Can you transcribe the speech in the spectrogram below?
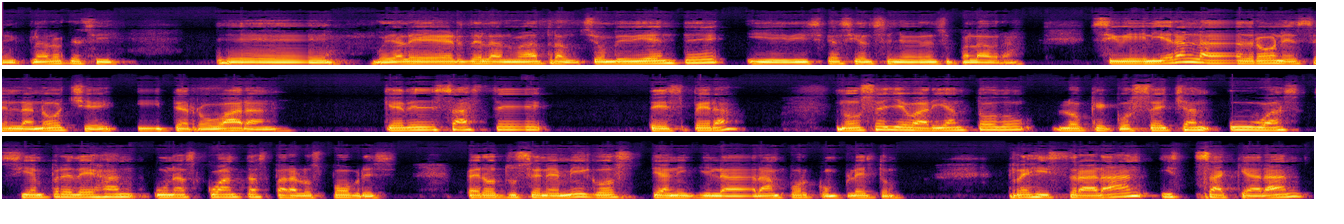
Eh, claro que sí. Eh, voy a leer de la nueva traducción viviente y dice así el Señor en su palabra. Si vinieran ladrones en la noche y te robaran, ¿qué desastre te espera? No se llevarían todo lo que cosechan uvas, siempre dejan unas cuantas para los pobres, pero tus enemigos te aniquilarán por completo. Registrarán y saquearán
